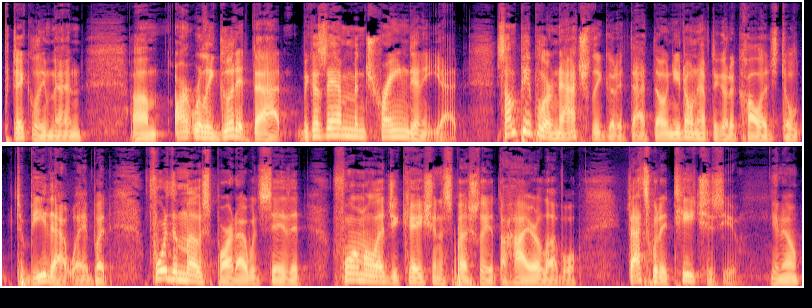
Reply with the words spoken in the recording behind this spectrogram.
particularly men, um, aren't really good at that because they haven't been trained in it yet. Some people are naturally good at that though, and you don't have to go to college to, to be that way. But for the most part, I would say that formal education, especially at the higher level, that's what it teaches you. You know,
